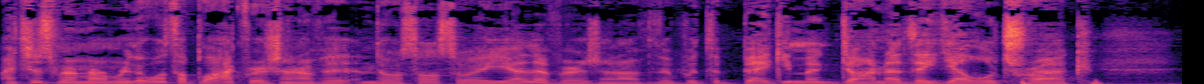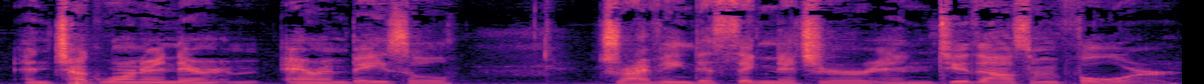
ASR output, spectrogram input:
I just remember there was a black version of it, and there was also a yellow version of it with the Becky McDonough, the yellow truck, and Chuck Werner and Aaron, Aaron Basil driving the signature in 2004.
